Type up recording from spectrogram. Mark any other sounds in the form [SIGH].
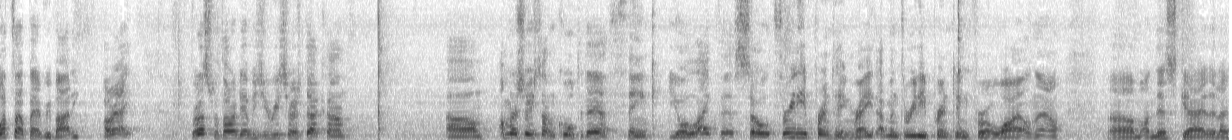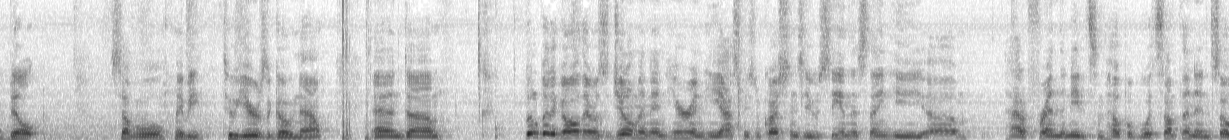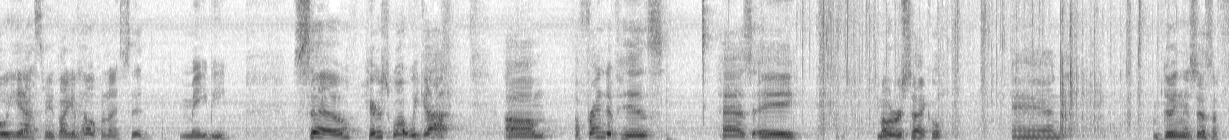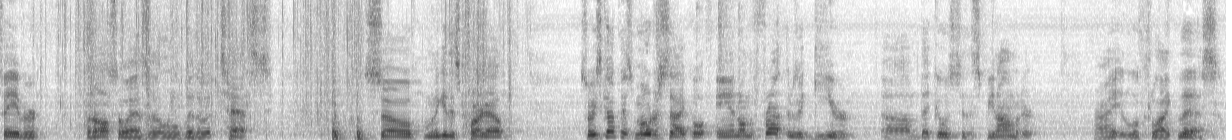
What's up everybody? Alright, Russ with RWGResearch.com um, I'm going to show you something cool today. I think you'll like this. So 3D printing, right? I've been 3D printing for a while now. Um, on this guy that I built several, maybe two years ago now. And um, a little bit ago there was a gentleman in here and he asked me some questions. He was seeing this thing. He um, had a friend that needed some help with something and so he asked me if I could help and I said maybe. So here's what we got. Um, a friend of his has a motorcycle and I'm doing this as a favor but also as a little bit of a test. So I'm gonna get this part out. So he's got this motorcycle and on the front there's a gear um, that goes to the speedometer alright it looks like this.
